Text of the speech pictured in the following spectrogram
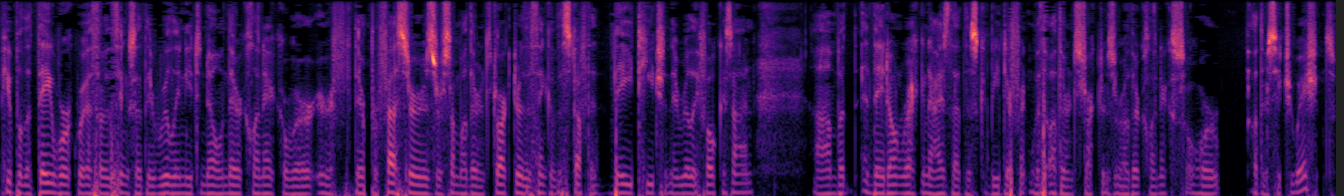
people that they work with or the things that they really need to know in their clinic or, or if they're professors or some other instructor they think of the stuff that they teach and they really focus on um, but they don't recognize that this could be different with other instructors or other clinics or other situations.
